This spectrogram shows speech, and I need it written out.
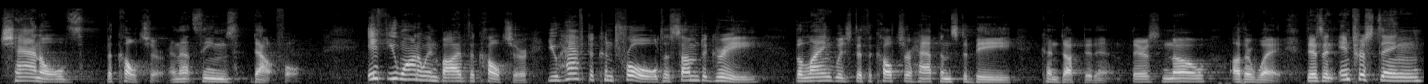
channels the culture, and that seems doubtful. If you want to imbibe the culture, you have to control to some degree the language that the culture happens to be conducted in. There's no other way. There's an interesting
